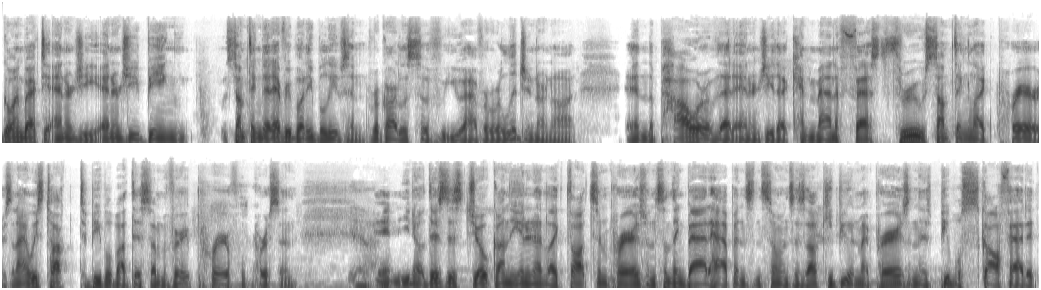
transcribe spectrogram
going back to energy, energy being something that everybody believes in, regardless of you have a religion or not and the power of that energy that can manifest through something like prayers. And I always talk to people about this. I'm a very prayerful person. Yeah. And you know, there's this joke on the internet like thoughts and prayers when something bad happens and someone says, "I'll keep you in my prayers," and there's people scoff at it.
